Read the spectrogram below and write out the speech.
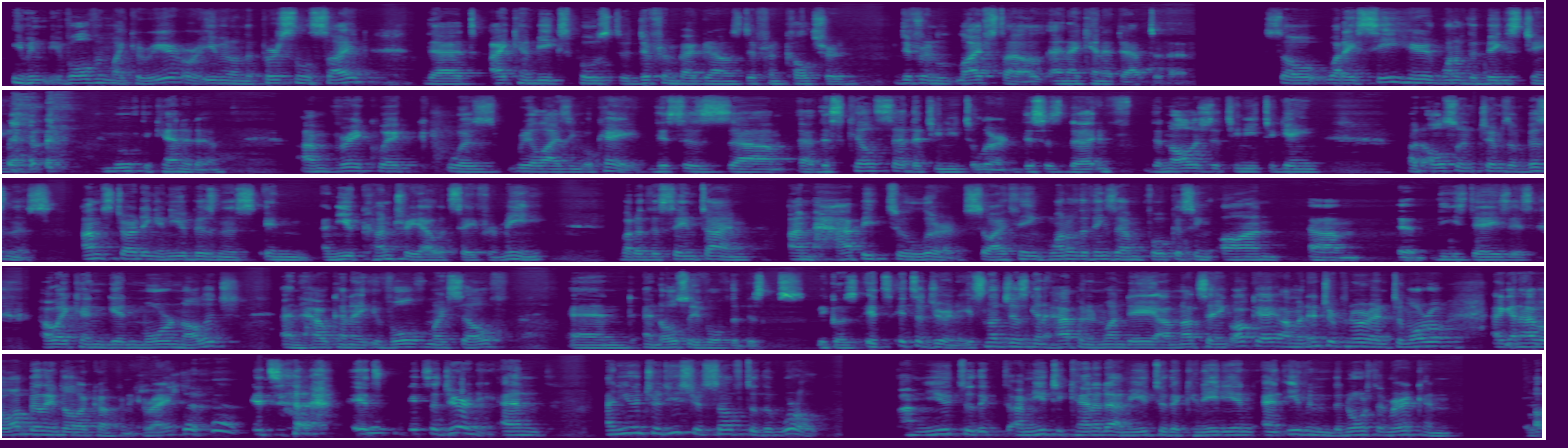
even evolve in my career or even on the personal side. That I can be exposed to different backgrounds, different culture, different lifestyles, and I can adapt to that. So what I see here, one of the biggest changes, I moved to Canada. I'm very quick was realizing, okay, this is um, uh, the skill set that you need to learn. This is the the knowledge that you need to gain, but also in terms of business. I'm starting a new business in a new country, I would say for me, but at the same time, I'm happy to learn. So I think one of the things I'm focusing on um, uh, these days is how I can get more knowledge and how can I evolve myself and and also evolve the business because it's it's a journey. It's not just going to happen in one day. I'm not saying okay, I'm an entrepreneur and tomorrow I can have a one billion dollar company, right? it's it's it's a journey and and you introduce yourself to the world I'm new to the I'm new to Canada. I'm new to the Canadian and even the North American.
